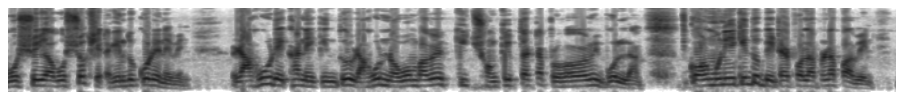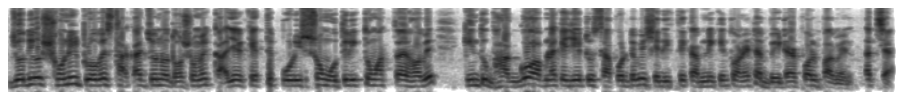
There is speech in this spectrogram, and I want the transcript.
অবশ্যই আবশ্যক, সেটা কিন্তু করে নেবেন। রাহুর এখানে কিন্তু রাহুর নবম ভাবের কি সংক্ষিপ্ত একটা প্রভাব আমি বললাম। কর্ম নিয়ে কিন্তু বেটার ফল আপনারা পাবেন। যদিও শনির প্রবেশ থাকার জন্য দশমিক কাজের ক্ষেত্রে পরিশ্রম অতিরিক্ত মাত্রায় হবে, কিন্তু ভাগ্য আপনাকে যেহেতু সাপোর্ট দেবে, সেদিক থেকে আপনি কিন্তু অনেকটা বেটার ফল পাবেন। আচ্ছা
